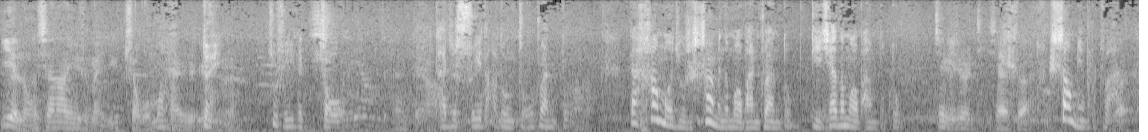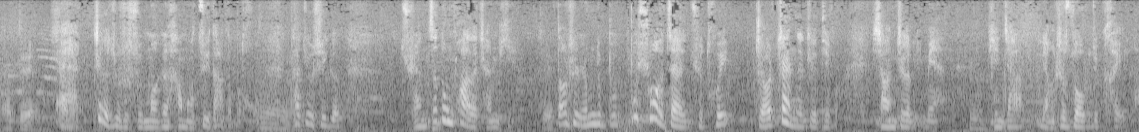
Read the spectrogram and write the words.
叶龙相当于什么？一个轴吗？还是对，就是一个轴。嗯，对啊。它这水打动轴转动，但汉磨就是上面的磨盘转动，底下的磨盘不动。这个就是底下转，上面不转。啊，对。哎，这个就是水磨跟汉磨最大的不同。它就是一个全自动化的产品。对。当时人们就不不需要再去推，只要站在这个地方，向这个里面添加两式作物就可以了。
